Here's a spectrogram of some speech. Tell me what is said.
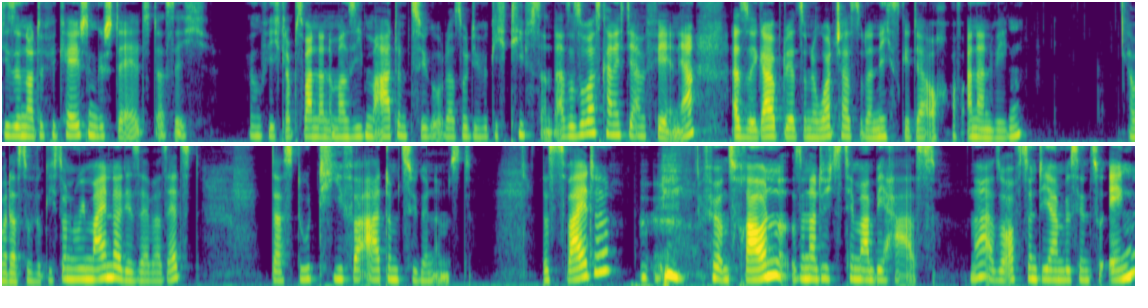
diese Notification gestellt, dass ich irgendwie, ich glaube, es waren dann immer sieben Atemzüge oder so, die wirklich tief sind. Also sowas kann ich dir empfehlen, ja. Also egal, ob du jetzt so eine Watch hast oder nicht, es geht ja auch auf anderen Wegen. Aber dass du wirklich so einen Reminder dir selber setzt, dass du tiefe Atemzüge nimmst. Das zweite für uns Frauen sind natürlich das Thema BHs. Ne? Also oft sind die ja ein bisschen zu eng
